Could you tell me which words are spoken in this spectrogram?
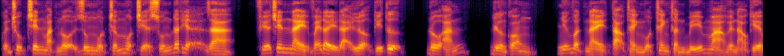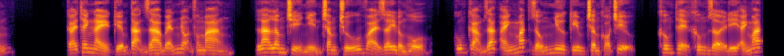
quyển trục trên mặt nội dung 1.1 chĩa xuống đất hiện ra, phía trên này vẽ đầy đại lượng ký tự, đồ án, đường cong, những vật này tạo thành một thanh thần bí mà huyền ảo kiếm. Cái thanh này kiếm tản ra bén nhọn phong mang, la lâm chỉ nhìn chăm chú vài giây đồng hồ, cũng cảm giác ánh mắt giống như kim châm khó chịu, không thể không rời đi ánh mắt.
